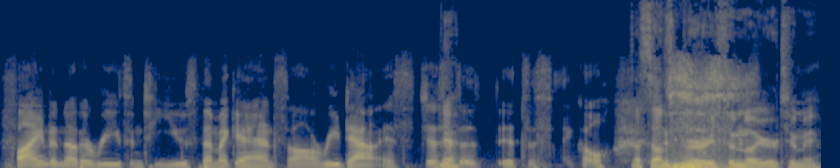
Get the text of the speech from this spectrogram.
find another reason to use them again, so I'll read down. It's just Yeah. a it's a cycle. that sounds very familiar to me.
